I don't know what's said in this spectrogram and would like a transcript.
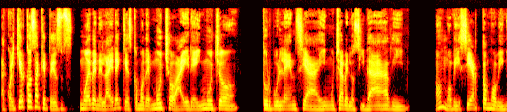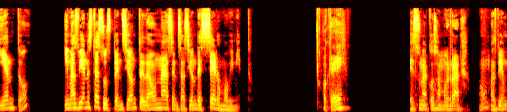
a cualquier cosa que te mueve en el aire, que es como de mucho aire y mucho turbulencia y mucha velocidad y cierto movimiento. Y más bien esta suspensión te da una sensación de cero movimiento. Ok. Es una cosa muy rara, ¿no? Más bien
